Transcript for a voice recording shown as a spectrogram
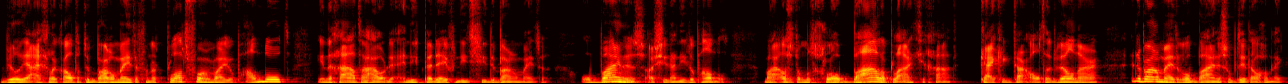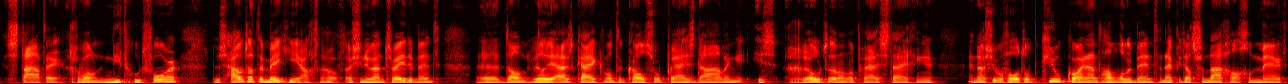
wil je eigenlijk altijd de barometer van het platform waar je op handelt in de gaten houden. En niet per definitie de barometer op Binance als je daar niet op handelt. Maar als het om het globale plaatje gaat, kijk ik daar altijd wel naar. En de barometer op Binance op dit ogenblik staat er gewoon niet goed voor. Dus houd dat een beetje in je achterhoofd. Als je nu aan het traden bent, uh, dan wil je uitkijken, want de kans op prijsdalingen is groter dan op prijsstijgingen. En als je bijvoorbeeld op Qcoin aan het handelen bent, dan heb je dat vandaag al gemerkt.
